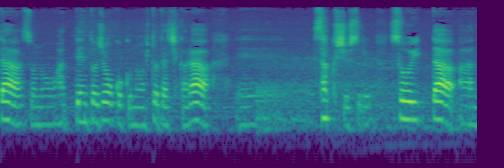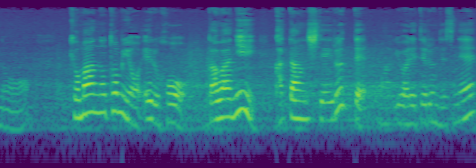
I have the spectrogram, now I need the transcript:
たその発展途上国の人たちから、えー、搾取する。そういったあの巨万の富を得る方側に加担しているって、まあ、言われてるんですね。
